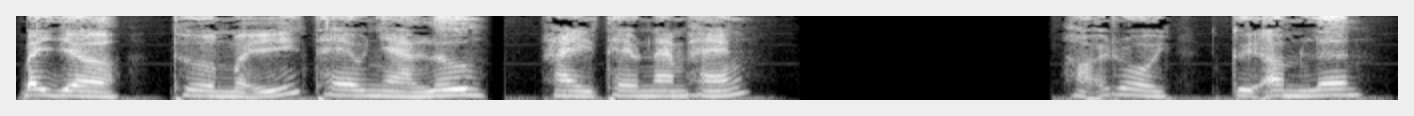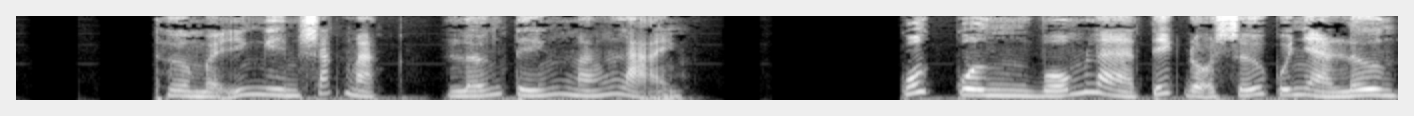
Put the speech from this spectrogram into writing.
Bây giờ, Thừa Mỹ theo nhà Lương hay theo Nam Hán? Hỏi rồi, cười ầm lên. Thừa Mỹ nghiêm sắc mặt, lớn tiếng mắng lại. Quốc quân vốn là tiết độ sứ của nhà Lương,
